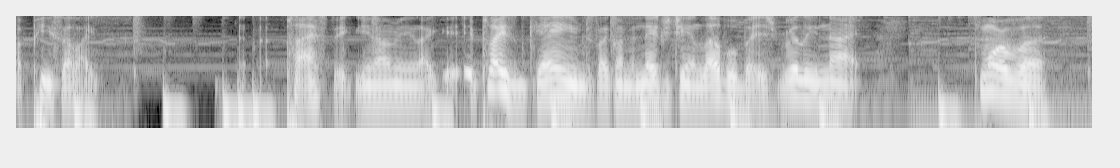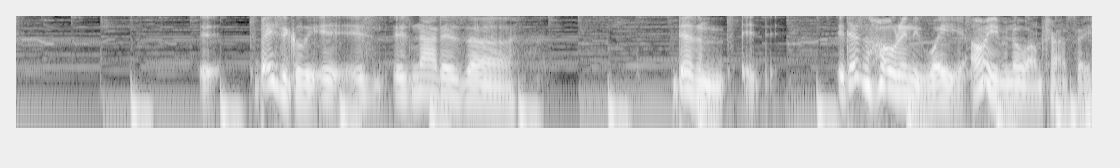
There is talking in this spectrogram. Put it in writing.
a piece of like plastic. You know what I mean? Like it, it plays games like on the next gen level, but it's really not it's more of a it, basically it, it's it's not as uh it doesn't it, it doesn't hold any weight. I don't even know what I'm trying to say.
